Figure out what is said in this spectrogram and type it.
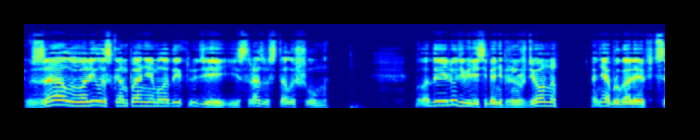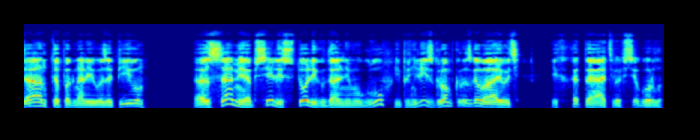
В зал ввалилась компания молодых людей, и сразу стало шумно. Молодые люди вели себя непринужденно, они обругали официанта, погнали его за пивом, а сами обсели столик в дальнем углу и принялись громко разговаривать и хохотать во все горло.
